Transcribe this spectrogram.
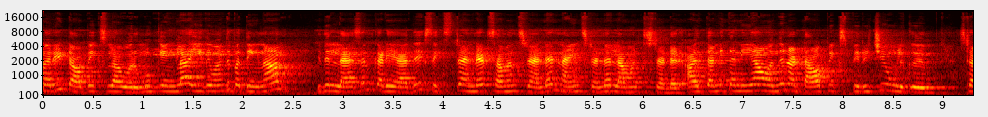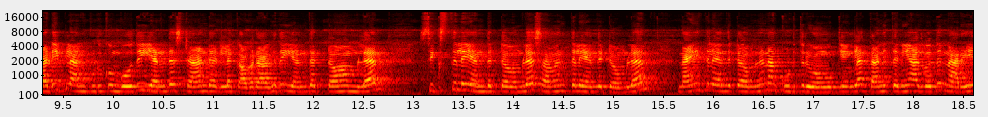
மாதிரி டாபிக்ஸ்லாம் வரும். ஓகேங்களா இது வந்து பார்த்தீங்கன்னா இது லெசன் கிடையாது. Six standard seventh standard ninth standard eleventh standard அது தனித்தனியாக வந்து நான் டாபிக்ஸ் பிரித்து உங்களுக்கு ஸ்டடி பிளான் கொடுக்கும்போது எந்த ஸ்டாண்டர்டில் கவர் ஆகுது எந்த டேர்மில் சிக்ஸ்த்தில் எந்த டேர்மில் செவன்த்தில் எந்த டேர்மில் நைன்த்தில் எந்த டேர்மில் நான் கொடுத்துருவேன் ஓகேங்களா தனித்தனியாக அது வந்து நிறைய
